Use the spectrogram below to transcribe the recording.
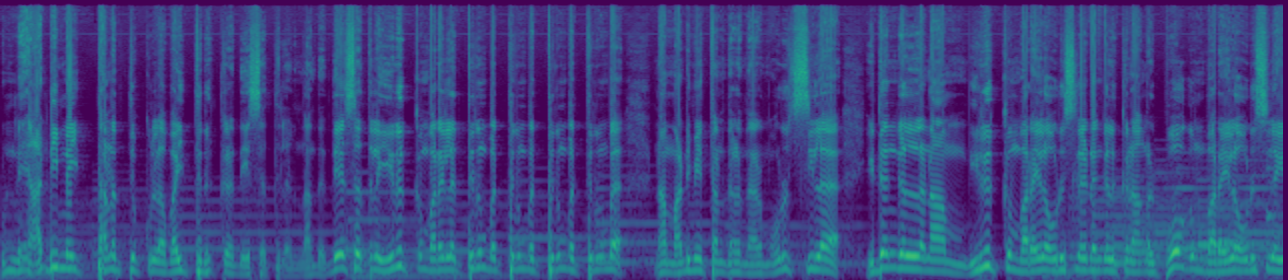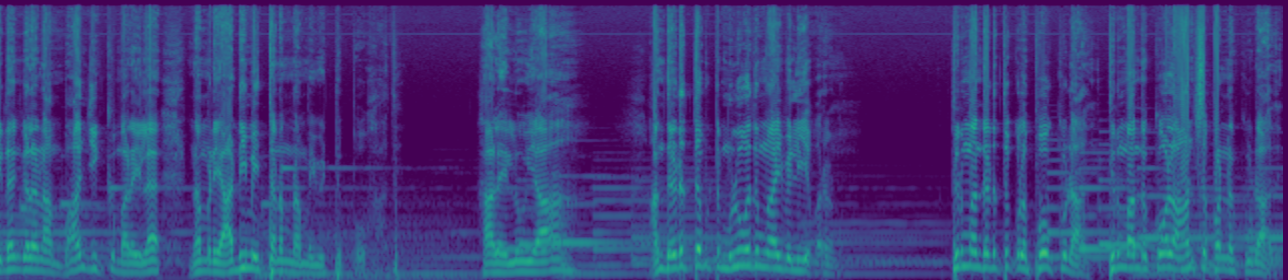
உன்னை அடிமைத்தனத்துக்குள்ளே வைத்திருக்கிற தேசத்தில் இருந்து அந்த தேசத்தில் இருக்கும் வரையில் திரும்ப திரும்ப திரும்ப திரும்ப நாம் அடிமைத்தனத்தில் ஒரு சில இடங்களில் நாம் இருக்கும் வரையில் ஒரு சில இடங்களுக்கு நாங்கள் போகும் வரையில் ஒரு சில இடங்களை நாம் வாஞ்சிக்கும் வரையில் நம்முடைய அடிமைத்தனம் நம்மை விட்டு போகாது. ஹாலே லூயா அந்த இடத்தை விட்டு முழுவதுமாய் வெளியே வரணும். திரும்ப அந்த இடத்துக்குள்ளே போகக்கூடாது. திரும்ப அந்த கோலை ஆன்சர் பண்ணக்கூடாது.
